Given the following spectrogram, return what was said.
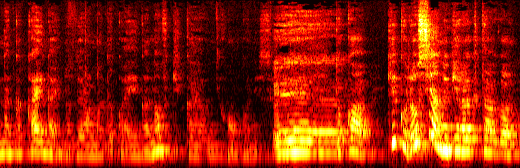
なんか海外のドラマとか映画の吹き替えを日本語にする。えー、とか結構ロシアのキャラクターが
